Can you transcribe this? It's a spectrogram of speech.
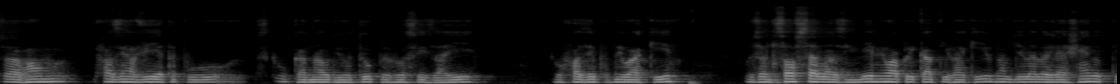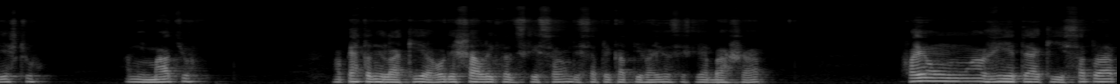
Pessoal, vamos fazer uma vinheta para o canal do YouTube para vocês aí. Vou fazer para o meu aqui, usando só o celularzinho mesmo, o aplicativo aqui. O nome dele é Legenda Texto Animatio. Aperta nele aqui, ó. Vou deixar o link na descrição desse aplicativo aí, se vocês quiserem baixar. Faz uma vinheta aqui, só para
